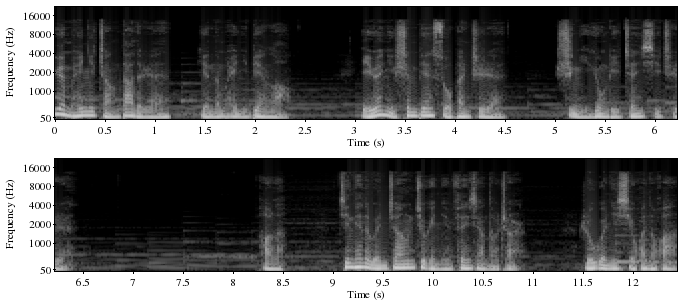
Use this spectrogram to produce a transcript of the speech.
愿陪你长大的人也能陪你变老，也愿你身边所伴之人，是你用力珍惜之人。好了，今天的文章就给您分享到这儿。如果你喜欢的话，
